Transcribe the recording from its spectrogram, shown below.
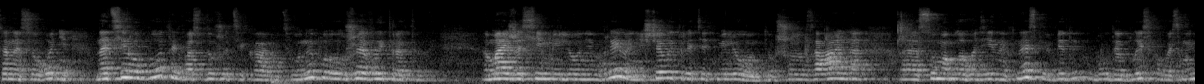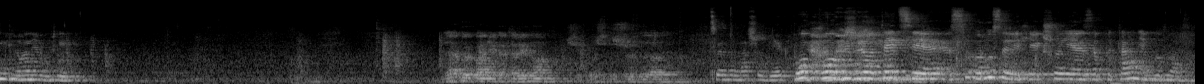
Це на сьогодні. На ці роботи вас дуже цікавить. Вони вже витратили майже 7 мільйонів гривень і ще витратять мільйон. Тобто що загальна е, сума благодійних внесків буде- буде близько 8 мільйонів гривень. Дякую, пані Катерино. Чи хочете щось додати? Це не наш об'єкт. По, по бібліотеці Русових, якщо є запитання, будь ласка.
